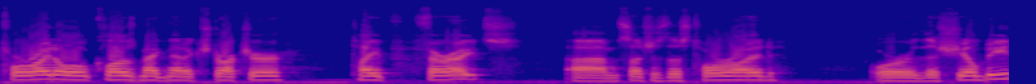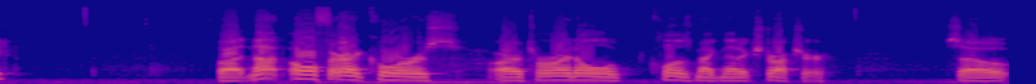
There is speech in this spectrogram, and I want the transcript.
toroidal closed magnetic structure type ferrites, um, such as this toroid or the shield bead. But not all ferrite cores are toroidal closed magnetic structure. So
